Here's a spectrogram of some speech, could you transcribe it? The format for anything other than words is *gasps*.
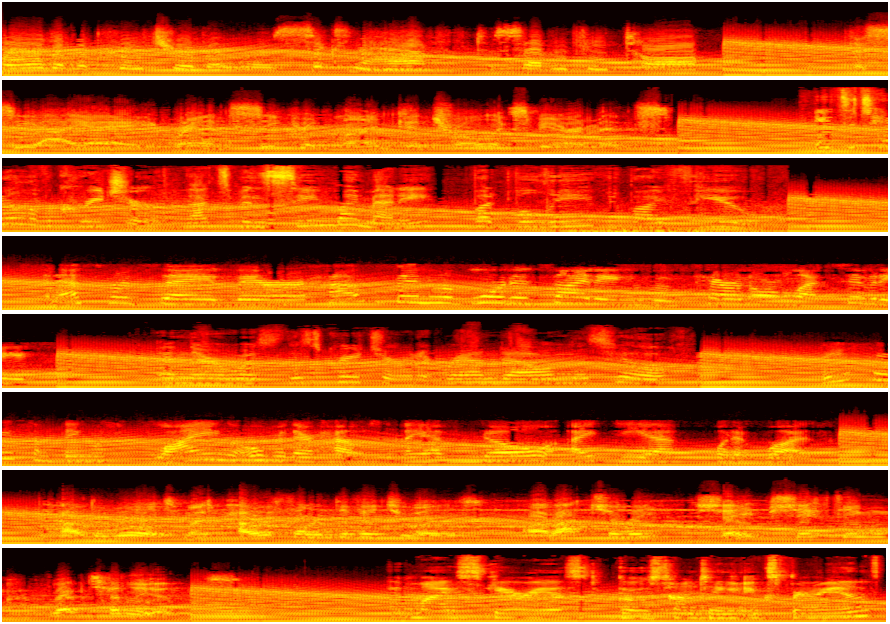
told of a creature that was six and a half to seven feet tall. The CIA ran secret mind control experiments. It's a tale of a creature that's been seen by many, but believed by few. And experts say there have been reported sightings of paranormal activity. And there was this creature and it ran down this hill. They say something was flying over their house and they have no idea what it was. How the world's most powerful individuals are actually shape shifting reptilians. My scariest ghost hunting experience.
